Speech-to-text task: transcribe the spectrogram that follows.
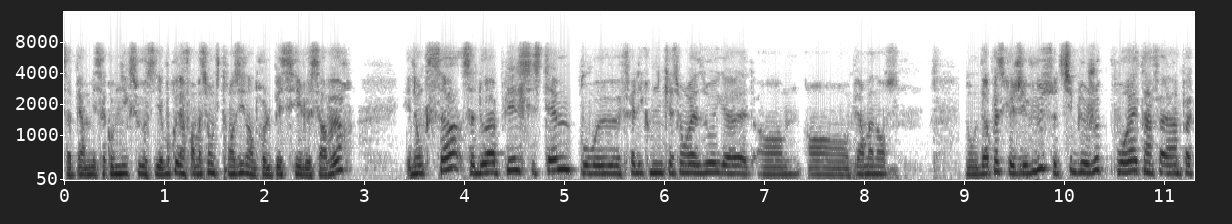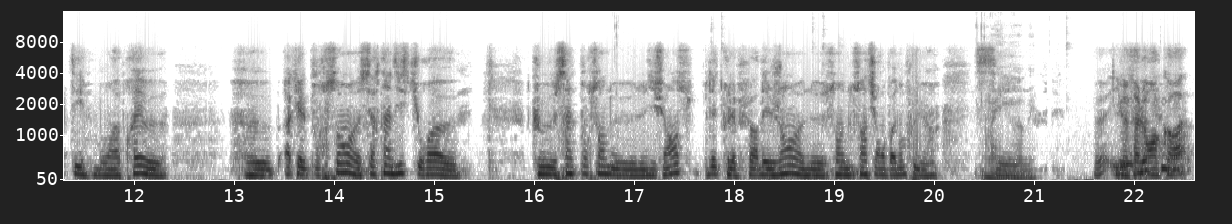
ça permet, ça communique sous, il y a beaucoup d'informations qui transitent entre le PC et le serveur. Et donc ça, ça doit appeler le système pour euh, faire les communications réseau égal- en, en permanence. Donc d'après ce que j'ai vu, ce type de jeu pourrait être impacté. Bon après, euh, euh, à quel pourcent euh, Certains disent qu'il y aura euh, que 5% de, de différence. Peut-être que la plupart des gens euh, ne s'en ne sentiront pas non plus. hein. C'est- Ouais, ouais, ouais. Euh, Il va Le- falloir encore.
